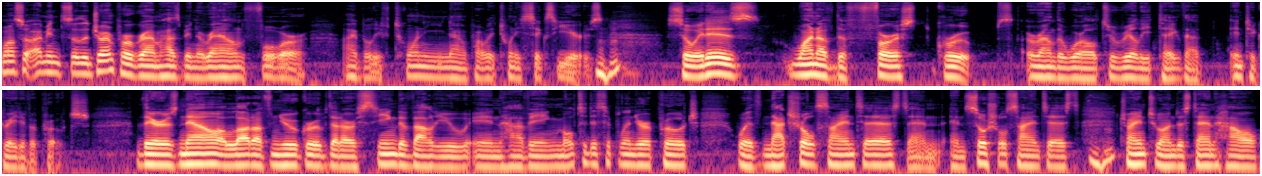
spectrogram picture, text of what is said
Well, so I mean, so the joint program has been around for, I believe, 20 now, probably 26 years. Mm-hmm. So it is one of the first groups around the world to really take that integrative approach. There's now a lot of new groups that are seeing the value in having multidisciplinary approach with natural scientists and, and social scientists, mm-hmm. trying to understand how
